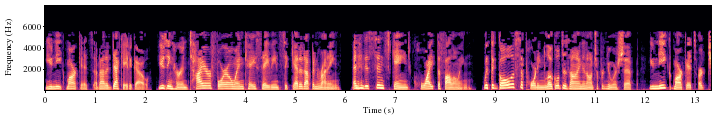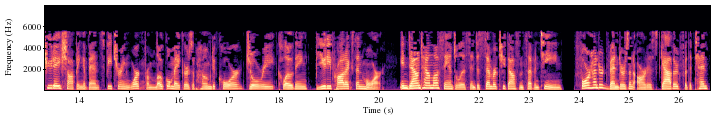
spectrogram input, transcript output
Unique Markets, about a decade ago, using her entire 401k savings to get it up and running, and it has since gained quite the following. With the goal of supporting local design and entrepreneurship, Unique Markets are two-day shopping events featuring work from local makers of home decor, jewelry, clothing, beauty products, and more. In downtown Los Angeles in December 2017, 400 vendors and artists gathered for the 10th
